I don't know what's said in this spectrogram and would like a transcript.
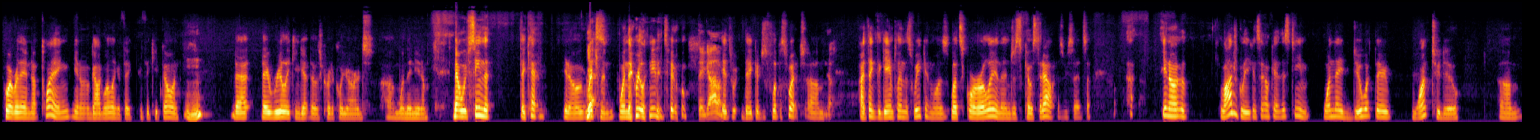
whoever they end up playing, you know, God willing, if they if they keep going, Mm-hmm. that they really can get those critical yards um, when they need them. Now we've seen that they can. You know, Yes. Richmond when they really needed to, They got him. it's they could just flip a switch. Um, Yep. I think the game plan this weekend was let's score early and then just coast it out, as we said. So, uh, you know, logically you can say, okay, this team when they do what they want to do, um,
